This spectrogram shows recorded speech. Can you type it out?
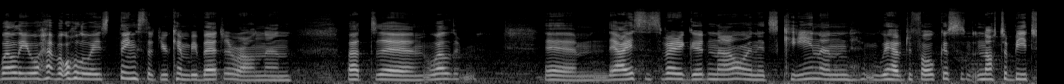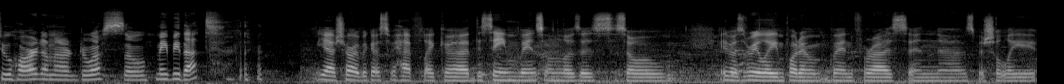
well you have always things that you can be better on, and but uh, well. Um, the ice is very good now and it's keen and we have to focus not to be too hard on our draws so maybe that Yeah, sure, because we have like uh, the same wins and losses, so it was really important win for us, and uh, especially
